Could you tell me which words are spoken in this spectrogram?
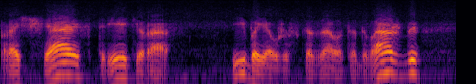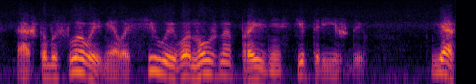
Прощай в третий раз, ибо я уже сказал это дважды, а чтобы слово имело силу, его нужно произнести трижды. Я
